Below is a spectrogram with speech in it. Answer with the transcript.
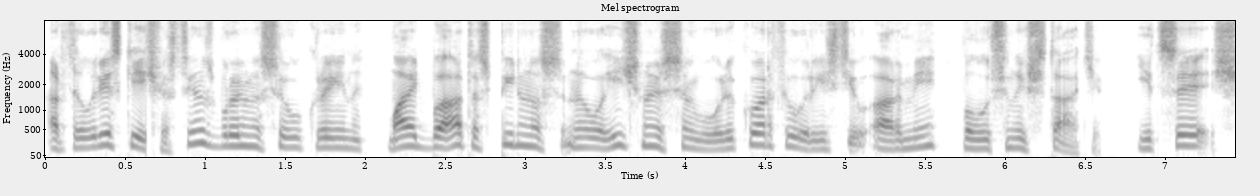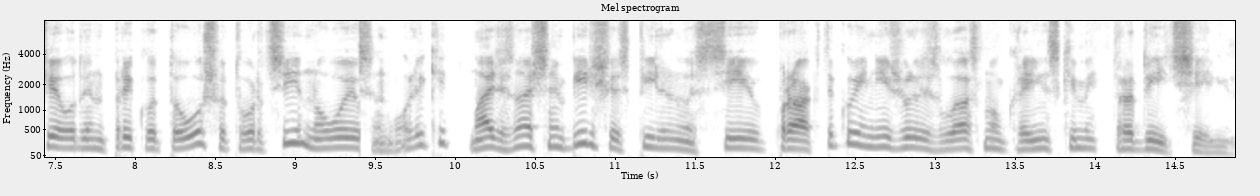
артилерійських частин Збройних сил України мають багато спільно з аналогічною символікою артилеристів армії Сполучених Штатів. І це ще один приклад того, що творці нової символіки мають значно більше спільно з цією практикою, ніж з власно українськими традиціями.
